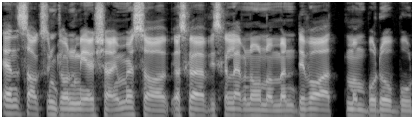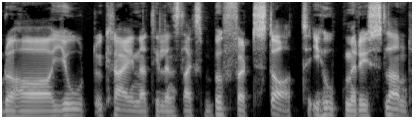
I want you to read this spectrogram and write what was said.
en sak som John Mearsheimer sa, jag ska, vi ska lämna honom, men det var att man då borde ha gjort Ukraina till en slags buffertstat ihop med Ryssland.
